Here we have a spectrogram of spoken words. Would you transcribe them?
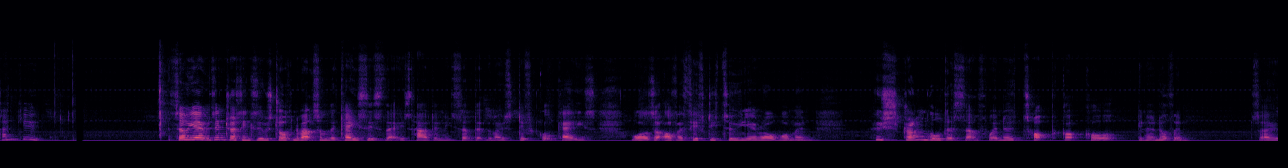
Thank you. So yeah, it was interesting because he was talking about some of the cases that he's had and he said that the most difficult case was of a 52 year old woman who strangled herself when her top got caught in an oven. So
